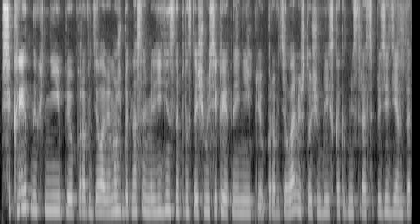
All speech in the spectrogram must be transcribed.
секретных НИИ при управделами, может быть, на самом деле, единственное по-настоящему секретное НИИ при управделами, что очень близко к администрации президента.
